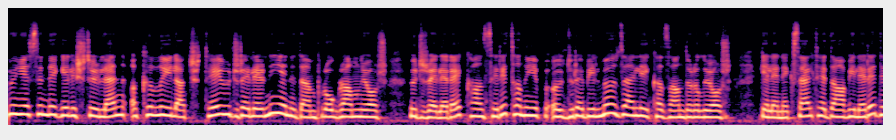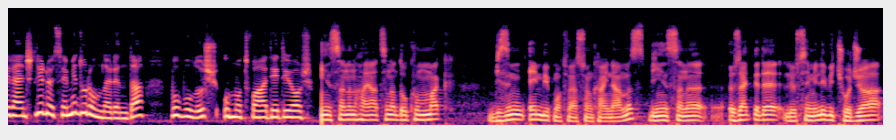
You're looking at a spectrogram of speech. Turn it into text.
bünyesinde geliştirilen akıllı ilaç T hücrelerini yeniden programlıyor. Hücrelere kanseri tanıyıp öldürebilme özelliği kazandırılıyor. Geleneksel tedavilere dirençli lösemi durumlarında bu buluş umut vaat ediyor. İnsanın hayatına dokunmak bizim en büyük motivasyon kaynağımız. Bir insanı özellikle de lösemili bir çocuğa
